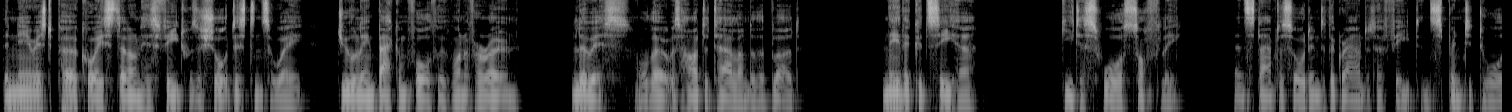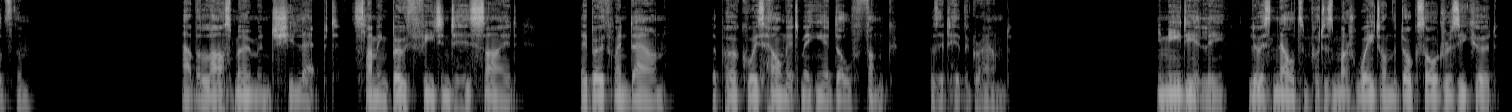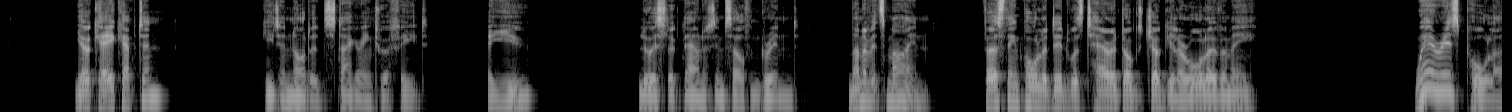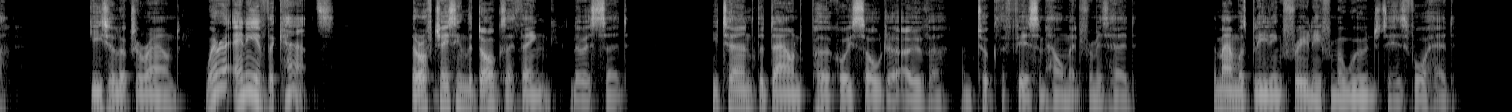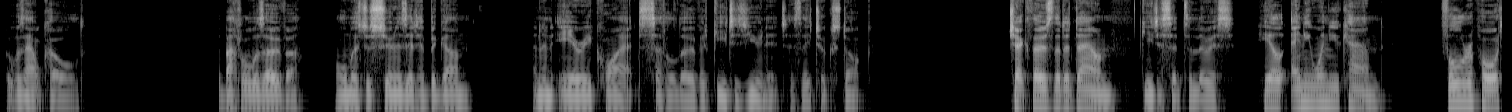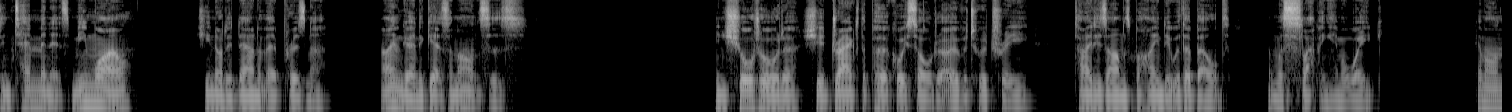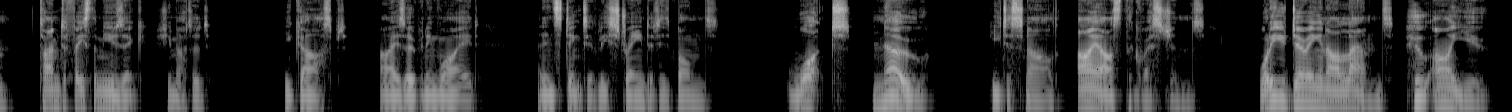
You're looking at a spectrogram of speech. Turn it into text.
The nearest Purkoi still on his feet was a short distance away, dueling back and forth with one of her own. Lewis, although it was hard to tell under the blood. Neither could see her. Geeta swore softly then stabbed a sword into the ground at her feet and sprinted towards them. At the last moment, she leapt, slamming both feet into his side. They both went down, the Purkoi's helmet making a dull thunk as it hit the ground. Immediately, Lewis knelt and put as much weight on the dog soldier as he could. You okay, Captain? Geeta nodded, staggering to her feet. Are you? Lewis looked down at himself and grinned. None of it's mine. First thing Paula did was tear a dog's jugular all over me. Where is Paula? Geeta looked around. Where are any of the cats? They're off chasing the dogs, I think, Lewis said. He turned the downed Purkoi soldier over and took the fearsome helmet from his head. The man was bleeding freely from a wound to his forehead, but was out cold. The battle was over, almost as soon as it had begun, and an eerie quiet settled over Geeta's unit as they took stock. Check those that are down, Geeta said to Lewis. Heal anyone you can. Full report in ten minutes. Meanwhile, she nodded down at their prisoner. I'm going to get some answers. In short order, she had dragged the Purkoi soldier over to a tree, tied his arms behind it with her belt, and was slapping him awake. Come on, time to face the music, she muttered. He gasped, eyes opening wide, and instinctively strained at his bonds. What? No! Geeta snarled. I asked the questions. What are you doing in our lands? Who are you?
